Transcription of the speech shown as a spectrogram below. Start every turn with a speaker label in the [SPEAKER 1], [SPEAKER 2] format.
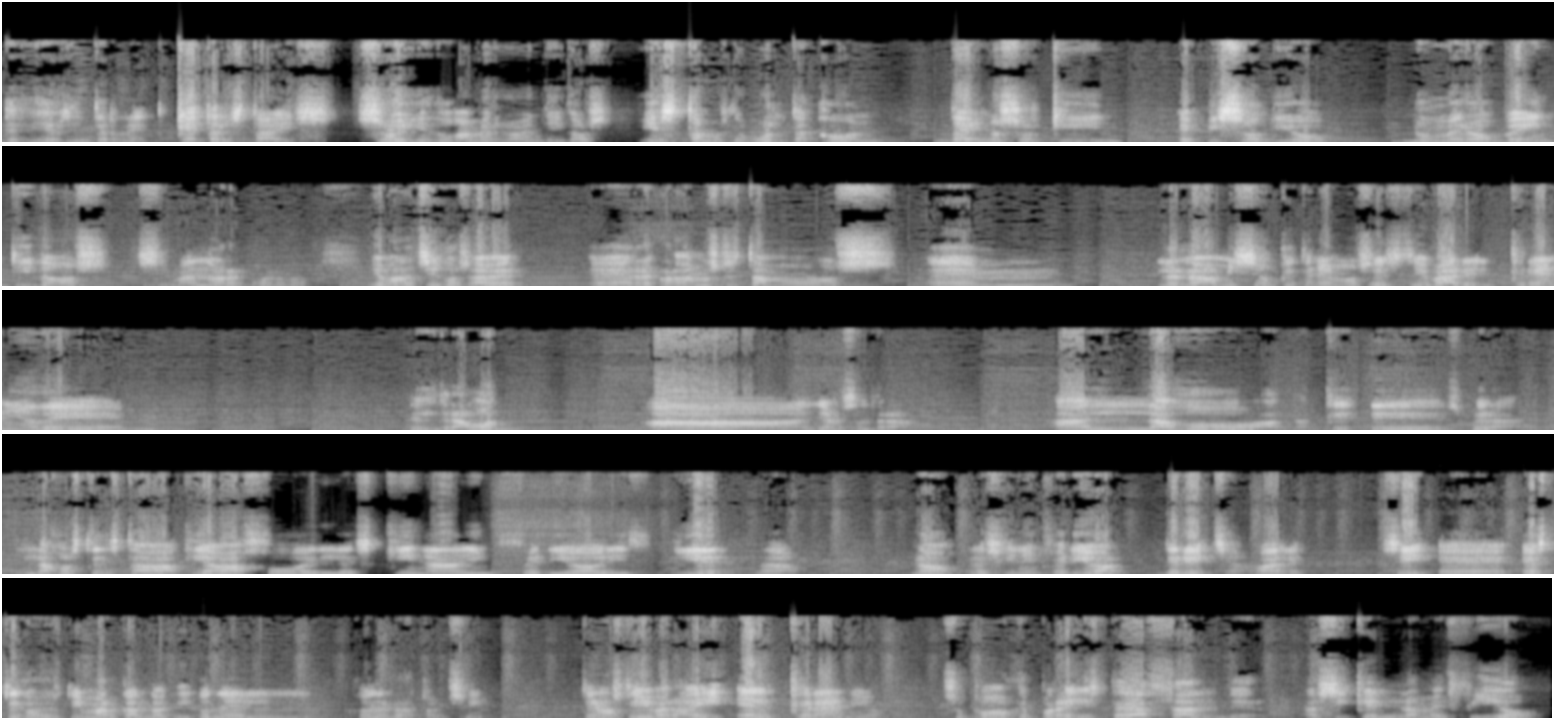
[SPEAKER 1] Gentecillas de internet, ¿qué tal estáis? Soy EduGamer92 y estamos de vuelta con Dinosaur King, episodio número 22, si mal no recuerdo. Y bueno chicos, a ver, eh, recordemos que estamos... Eh, la nueva misión que tenemos es llevar el cráneo de... del dragón a... ya me saldrá. Al lago... que, eh, espera, el lago este que estaba aquí abajo en la esquina inferior izquierda no, la esquina inferior, derecha, vale. Sí, eh, este que os estoy marcando aquí con el, con el ratón, sí. Tenemos que llevar ahí el cráneo. Supongo que por ahí estará Thunder, así que no me fío.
